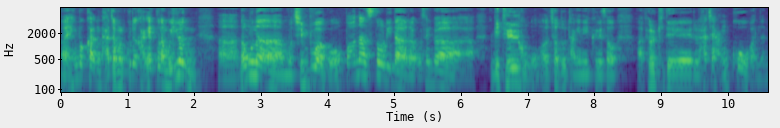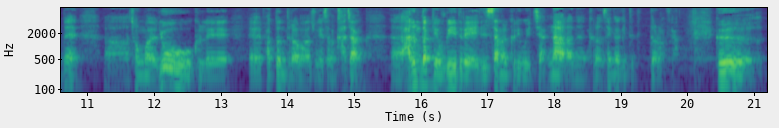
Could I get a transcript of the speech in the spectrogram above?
행복한 가정을 꾸려가겠구나 뭐 이런 너무나 뭐 진부하고 뻔한 스토리다라고 생각이 들고 어, 저도 당연히 그래서 아, 별 기대를 하지 않고 봤는데 아, 정말 요 근래 에 봤던 드라마 중에서는 가장 아, 아름답게 우리들의 일상을 그리고 있지 않나라는 그런 생각이 들더라고요. 그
